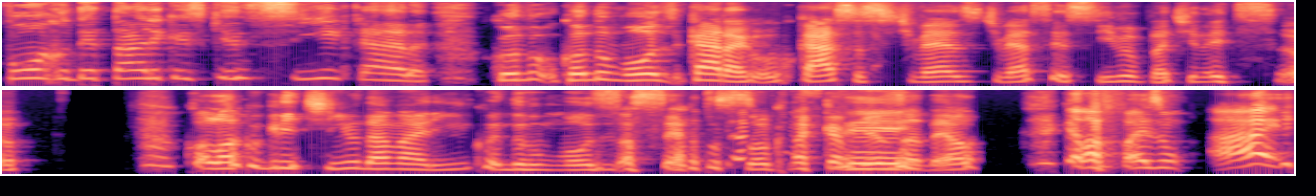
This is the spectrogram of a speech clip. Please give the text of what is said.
porra, o detalhe que eu esqueci, cara. Quando, quando o Mose. Cara, o Cássio, se tiver, se tiver acessível pra ti na edição, coloca o gritinho da Marin quando o Moses acerta o soco na cabeça dela. Que ela faz um ai!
